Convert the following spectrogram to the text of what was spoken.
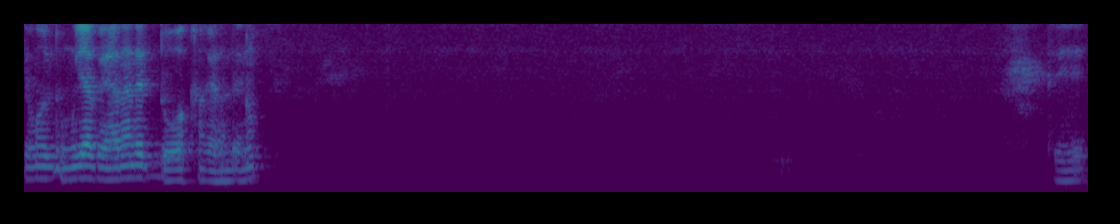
ਕਿਉਂ ਡੂੰਘ ਜਿਹਾ ਪਿਆ ਨਾ ਤੇ ਦੋ ਅੱਖਾਂ ਕਹਿ ਦਿੰਦੇ ਇਹਨੂੰ। ਤੇ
